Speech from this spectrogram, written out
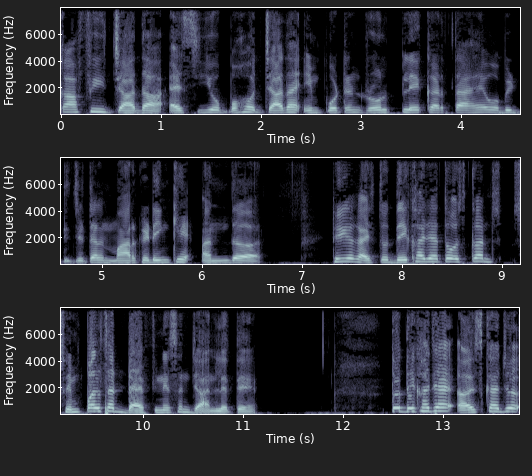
काफ़ी ज़्यादा एस e बहुत ज़्यादा इम्पोर्टेंट रोल प्ले करता है वो भी डिजिटल मार्केटिंग के अंदर। ठीक है गाइस तो देखा जाए तो इसका सिंपल सा डेफिनेशन जान लेते हैं। तो देखा जाए इसका जो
